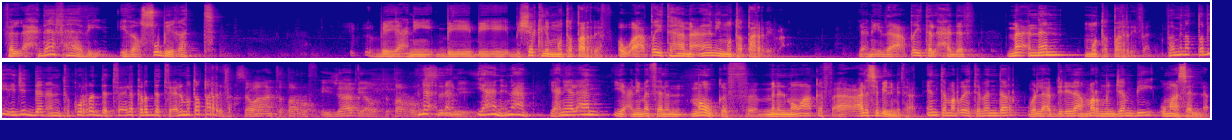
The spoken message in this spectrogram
فالأحداث هذه إذا صبغت يعني ب ب بشكل متطرف أو أعطيتها معاني متطرفة. يعني إذا أعطيت الحدث معنى متطرفا. فمن الطبيعي جدا أن تكون ردة فعلك ردة فعل متطرفة. سواء تطرف إيجابي أو تطرف نعم نعم سلبي يعني نعم. يعني الآن يعني مثلا موقف من المواقف على سبيل المثال أنت مريت بندر ولا عبد الإله مر من جنبي وما سلم.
